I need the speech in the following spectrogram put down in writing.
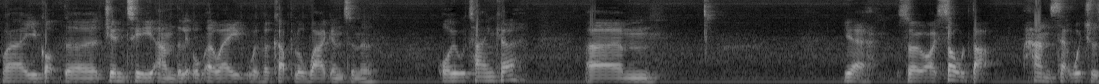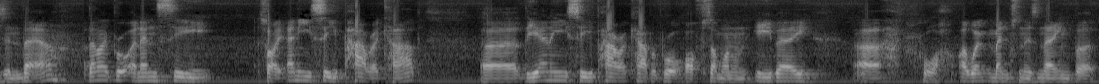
where you've got the Ginty and the little 08 with a couple of wagons and an oil tanker. Um, yeah, so I sold that handset which was in there. Then I brought an NC, sorry, NEC Power Cab. Uh, the NEC Power Cab I brought off someone on eBay. Uh, oh, I won't mention his name, but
